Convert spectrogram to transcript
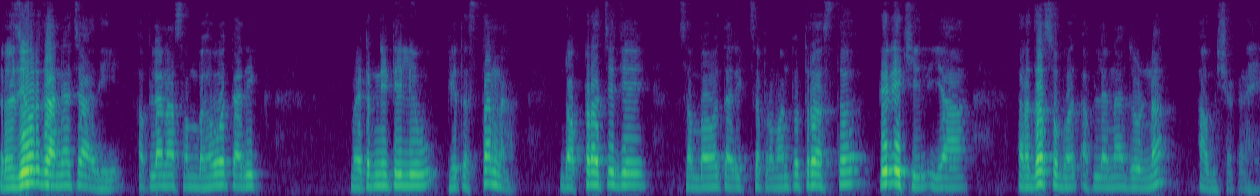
रजेवर जाण्याच्या आधी आपल्याला संभाव्य तारीख मॅटर्निटी लिव्ह घेत असताना डॉक्टराचे जे संभाव्य तारीखचं प्रमाणपत्र असतं ते देखील या अर्जासोबत आपल्याला जोडणं आवश्यक आहे.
